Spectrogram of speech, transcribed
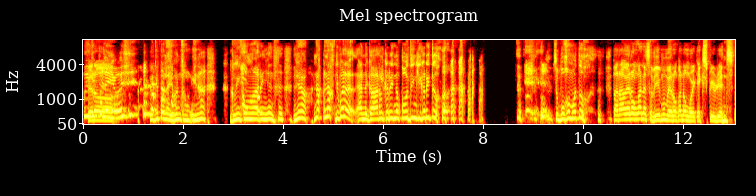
Pwede Pero- pala yun. Pwede pala yun, tong ina. Gawin ko nga rin yan. anak, anak, di ba na, ah, nag-aaral ka rin ng coding, liga rito. Subukan mo to. Para meron ka na, sabihin mo meron ka ng work experience.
